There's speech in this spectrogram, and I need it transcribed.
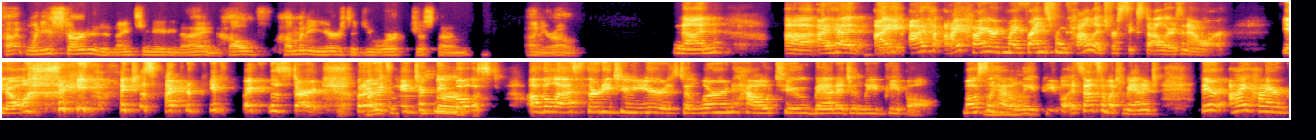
How, when you started in 1989, how how many years did you work just on on your own? None. Uh, I had I, I I hired my friends from college for six dollars an hour. You know, I just hired people right from the start. But I would say it took me most of the last 32 years to learn how to manage and lead people. Mostly uh-huh. how to uh-huh. lead people. It's not so much manage. There, I hire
